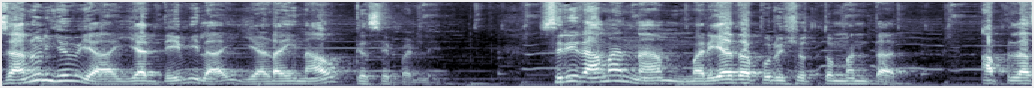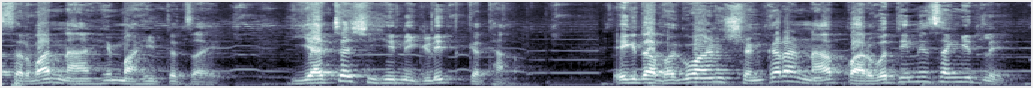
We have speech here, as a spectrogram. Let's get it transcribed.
जाणून घेऊया या देवीला यडाई नाव कसे पडले? श्रीरामांना मर्यादा पुरुषोत्तम म्हणतात. आपल्या सर्वांना हे माहीतच आहे. याच्याशी ही निगडीत कथा. एकदा भगवान शंकरांना पार्वतीने सांगितले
